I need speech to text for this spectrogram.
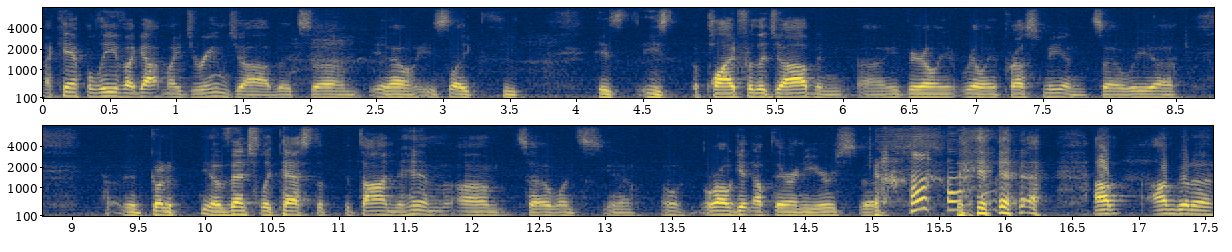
"I can't believe I got my dream job." It's um, you know he's like he he's he's applied for the job, and uh, he really really impressed me, and so we. Uh, going to you know eventually pass the baton to him. Um, so once you know oh, we're all getting up there in years, so I'm I'm gonna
